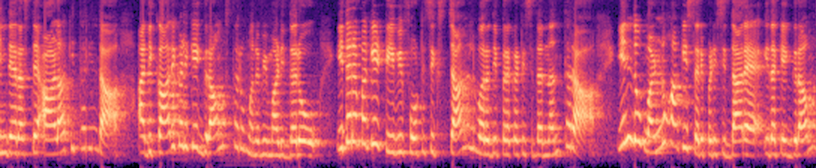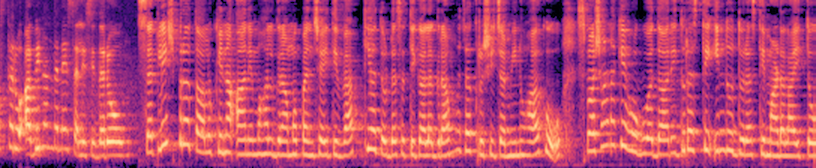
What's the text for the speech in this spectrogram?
ಹಿಂದೆ ರಸ್ತೆ ಹಾಳಾಗಿದ್ದರಿಂದ ಅಧಿಕಾರಿಗಳಿಗೆ ಗ್ರಾಮಸ್ಥರು ಮನವಿ ಮಾಡಿದ್ದರು. ಇದರ ಬಗ್ಗೆ ಟಿವಿ ಫೋರ್ಟಿ ಸಿಕ್ಸ್ ಚಾನೆಲ್ ವರದಿ ಪ್ರಕಟಿಸಿದ ನಂತರ ಇಂದು ಮಣ್ಣು ಹಾಕಿ ಸರಿಪಡಿಸಿದ್ದಾರೆ. ಇದಕ್ಕೆ ಗ್ರಾಮಸ್ಥರು ಅಭಿನಂದನೆ ಸಲ್ಲಿಸಿದರು. ಸಕಲೇಶ್ಪುರ ತಾಲೂಕಿನ ಆನೆಮಹಲ್ ಗ್ರಾಮ ಪಂಚಾಯಿತಿ ವ್ಯಾಪ್ತಿಯ ದೊಡ್ಡ ಸತಿಗಾಲ ಗ್ರಾಮದ ಕೃಷಿ ಜಮೀನು ಹಾಗೂ ಸ್ಮಶಾನಕ್ಕೆ ಹೋಗುವ ದಾರಿ ದುರಸ್ತಿ ಇಂದು ದುರಸ್ತಿ ಮಾಡಲಾಯಿತು.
